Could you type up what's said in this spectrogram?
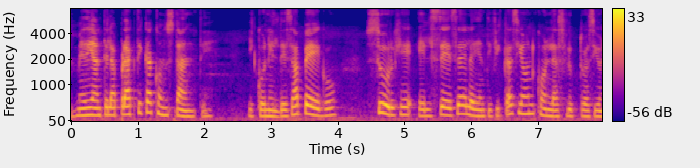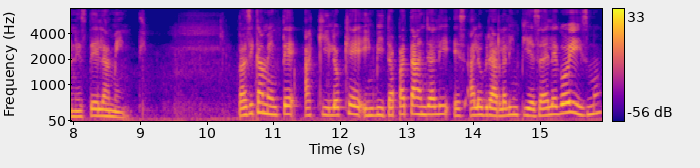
mediante la práctica constante y con el desapego, surge el cese de la identificación con las fluctuaciones de la mente. Básicamente aquí lo que invita Patanjali es a lograr la limpieza del egoísmo,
